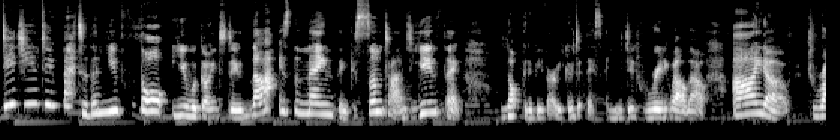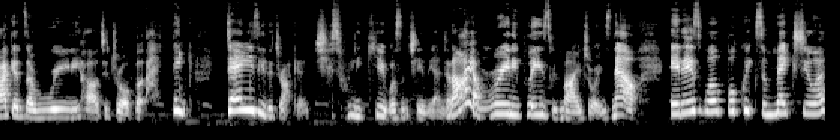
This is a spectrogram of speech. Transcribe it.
did you do better than you thought you were going to do? That is the main thing because sometimes you think, not going to be very good at this, and you did really well. Now, I know dragons are really hard to draw, but I think Daisy the dragon. She was really cute, wasn't she, in the end? And I am really pleased with my drawings. Now, it is World Book Week, so make sure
